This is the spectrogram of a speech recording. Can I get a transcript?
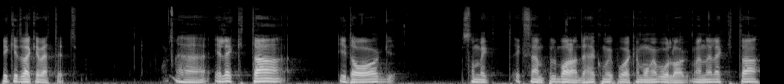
Vilket verkar vettigt. Eh, Elekta idag som ett exempel bara, det här kommer ju påverka många bolag, men Elekta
